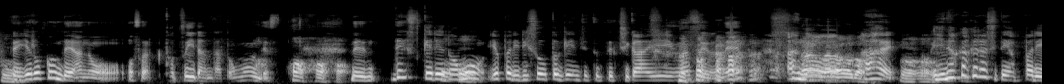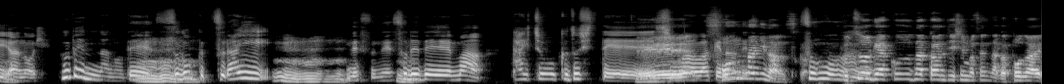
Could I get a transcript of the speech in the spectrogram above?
喜んで、あの、おそらく嫁いだんだと思うんです。で、ですけれども、やっぱり理想と現実って違いますよね。あなるほどはい。田舎暮らしってやっぱり、うんあの、不便なのですごく辛い。ですね。うんそれで、まあ、体調を崩してしまうわけなんそんです。なになんですか？そう普通逆な感じしませんなんか都内、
